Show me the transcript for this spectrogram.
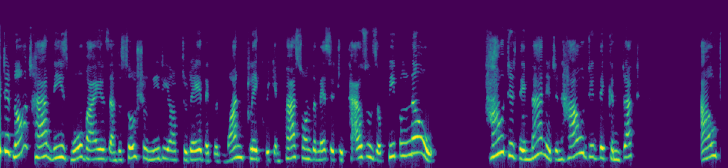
did not have these mobiles and the social media of today that with one click we can pass on the message to thousands of people. No. How did they manage and how did they conduct out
